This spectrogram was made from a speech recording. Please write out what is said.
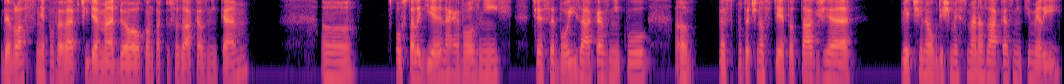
kde vlastně poprvé přijdeme do kontaktu se zákazníkem. Spousta lidí je nervózních, že se bojí zákazníků. Uh, ve skutečnosti je to tak, že většinou, když my jsme na zákazníky milí,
